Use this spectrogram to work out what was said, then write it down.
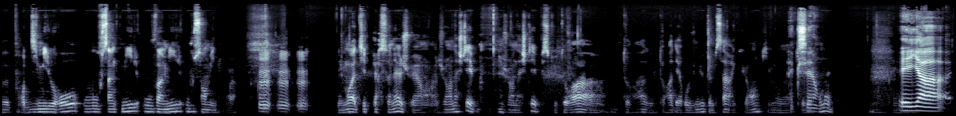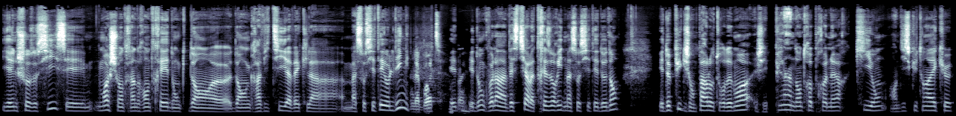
euh, pour 10 000 euros, ou 5 000, ou 20 000, ou 100 000 voilà. Mmh, mmh, mmh. Et moi, à titre personnel, je vais en, je vais en acheter. Je vais en acheter parce que tu auras, auras, des revenus comme ça récurrents qui vont. Excellent. Et il y a, y a une chose aussi, c'est moi je suis en train de rentrer donc dans, euh, dans Gravity avec la, ma société holding. La boîte. Et, donc voilà, investir la trésorerie de ma société dedans. Et depuis que j'en parle autour de moi, j'ai plein d'entrepreneurs qui ont, en discutant avec eux,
